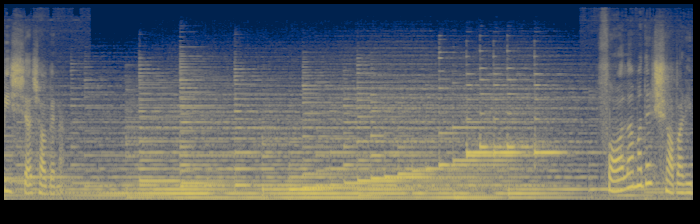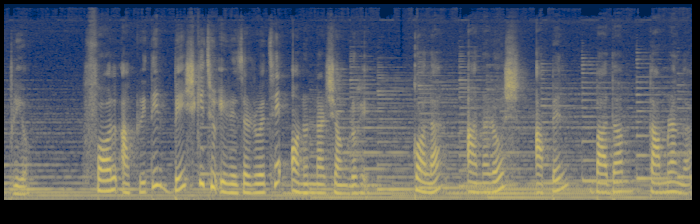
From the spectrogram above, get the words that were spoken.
বিশ্বাস হবে না। ফল আমাদের সবারই প্রিয়। ফল আকৃতির বেশ কিছু ইরেজার রয়েছে অনন্যার সংগ্রহে। কলা, আনারস, আপেল, বাদাম কামরাঙ্গা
